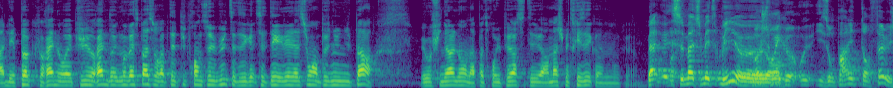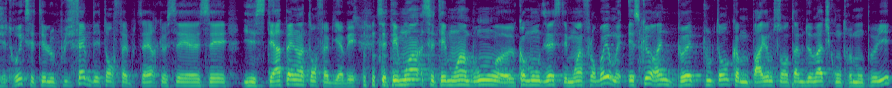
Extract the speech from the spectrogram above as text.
à l'époque, Rennes aurait pu, Rennes dans une mauvaise passe aurait peut-être pu prendre ce but, cette, cette égalisation un peu venue nulle part. Et au final, non, on n'a pas trop eu peur. C'était un match maîtrisé quand même. Donc, euh. bah, ce match maîtrisé, oui. Euh, Moi, je trouvais qu'ils ont parlé de temps faible et j'ai trouvé que c'était le plus faible des temps faibles. C'est-à-dire que c'était à peine un temps faible. Il y avait, c'était moins, c'était moins bon, euh, comme on disait, c'était moins flamboyant. Mais est-ce que Rennes peut être tout le temps comme par exemple son entame de match contre Montpellier?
